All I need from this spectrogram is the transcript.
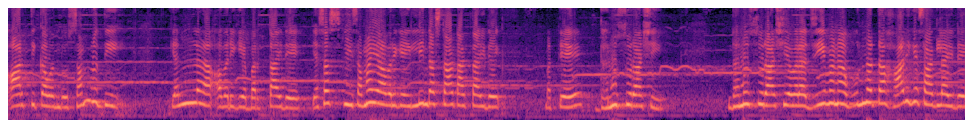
ಆರ್ಥಿಕ ಒಂದು ಸಮೃದ್ಧಿ ಎಲ್ಲ ಅವರಿಗೆ ಬರ್ತಾ ಇದೆ. ಯಶಸ್ವಿ ಸಮಯ ಅವರಿಗೆ ಇಲ್ಲಿಂದ ಸ್ಟಾರ್ಟ್ ಆಗ್ತಾ ಇದೆ. ಮತ್ತು ಧನುಸ್ಸು ರಾಶಿ. ಧನುಸ್ಸು ರಾಶಿಯವರ ಜೀವನ ಉನ್ನತ ಹಾದಿಗೆ ಸಾಗ್ಲಾ ಇದೆ.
